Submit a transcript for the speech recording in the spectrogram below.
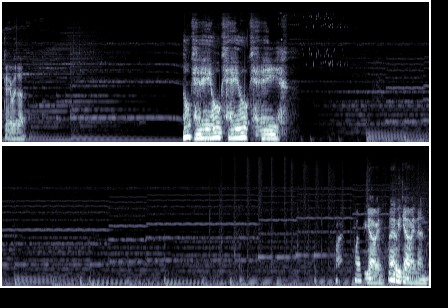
Okay, we're done. Okay, okay, okay. Going? Where are we going then?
